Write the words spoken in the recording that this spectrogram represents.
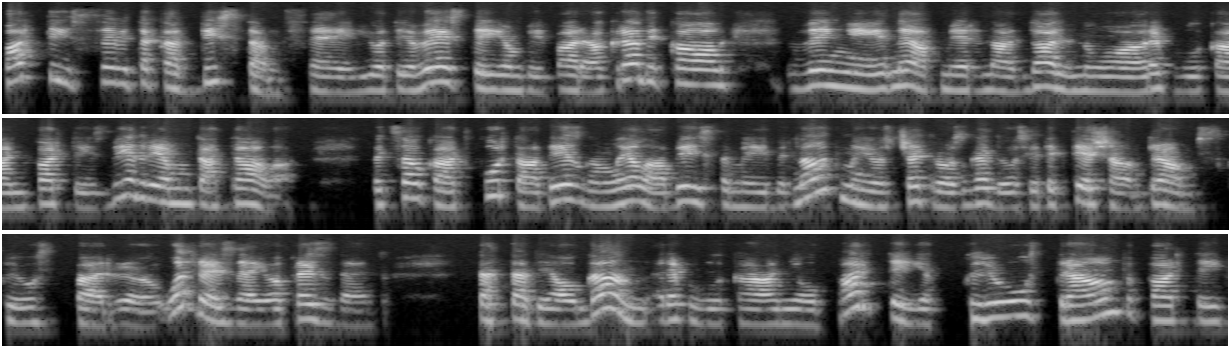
partijas sevi distancēja, jo tie vēstījumi bija pārāk radikāli, viņi neapmierināja daļu no republikāņu partijas biedriem un tā tālāk. Bet savukārt, kur tā diezgan lielā bīstamība ir nākamajos četros gados, ja tik tiešām Trumps kļūst par uh, otrreizējo prezidentu, tad, tad jau gan republikāņu partija kļūst Trumpa partija,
